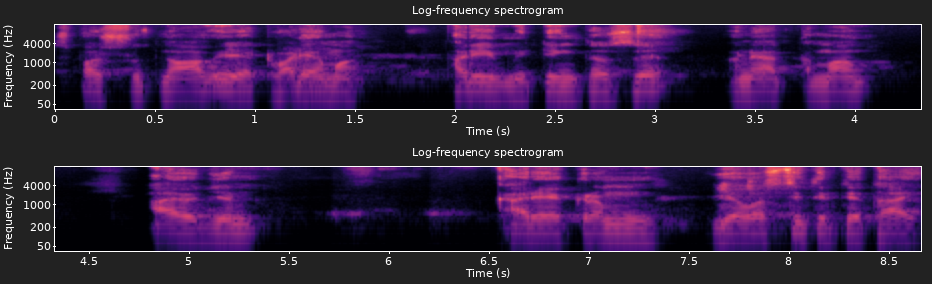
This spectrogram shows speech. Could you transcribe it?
સ્પષ્ટ સૂચનાઓ આવી. અઠવાડિયામાં ફરી મિટિંગ થશે અને આ તમામ આયોજન કાર્યક્રમ વ્યવસ્થિત રીતે થાય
